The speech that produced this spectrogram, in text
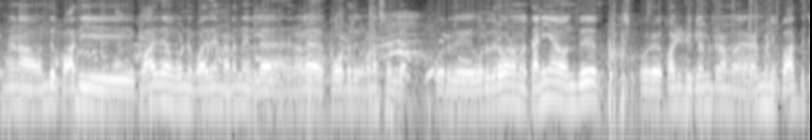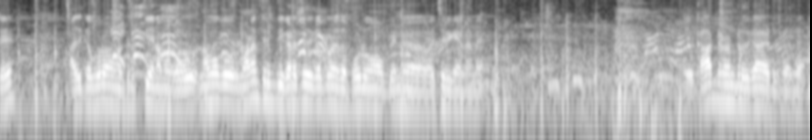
இன்னும் நான் வந்து பாதி பாதி தான் ஒன்று பாதி தான் நடந்தேன் இல்லை. அதனால் போடுறதுக்கு மனசு இல்லை. ஒரு ஒரு தடவை நம்ம தனியாக வந்து ஒரு ஃபார்ட்டி டூ கிலோமீட்டர் நம்ம ரன் பண்ணி பார்த்துட்டு அதுக்கப்புறம் திருப்தி நமக்கு நமக்கு ஒரு மன திருப்தி கிடச்சதுக்கப்புறம் இதை போடுவோம் அப்படின்னு வச்சுருக்கேன் நான். இது காட்டணுன்றதுக்காக எடுத்துட்டு வந்தேன்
